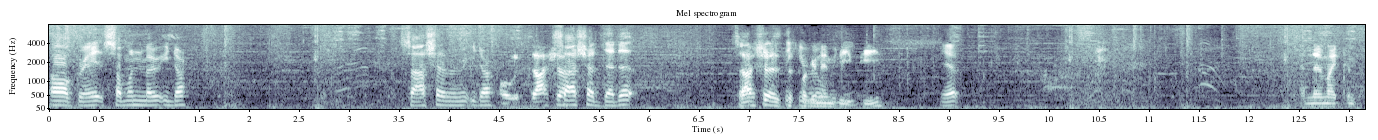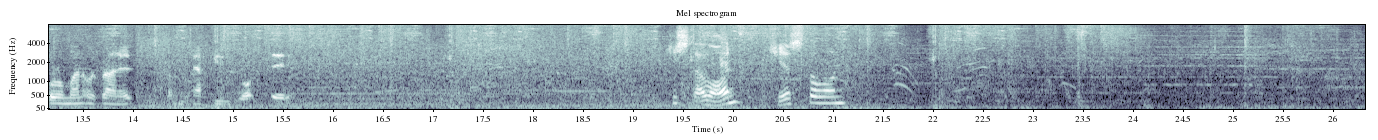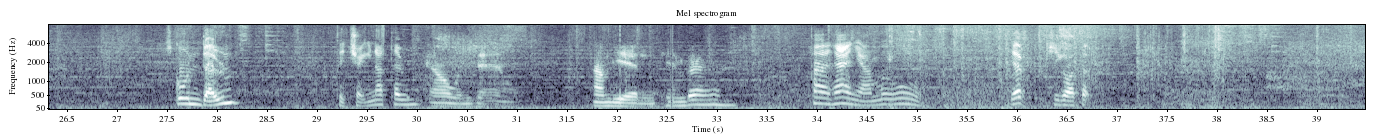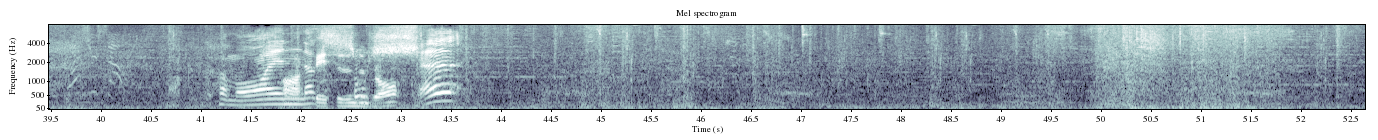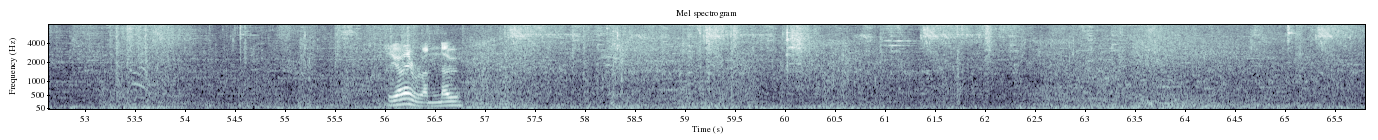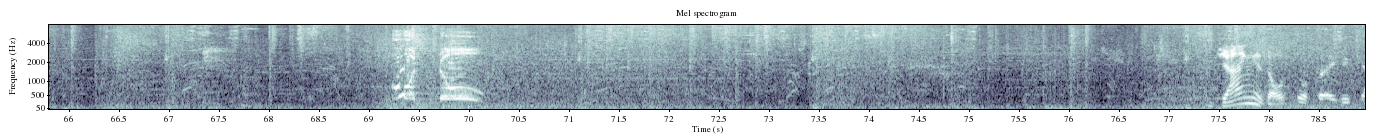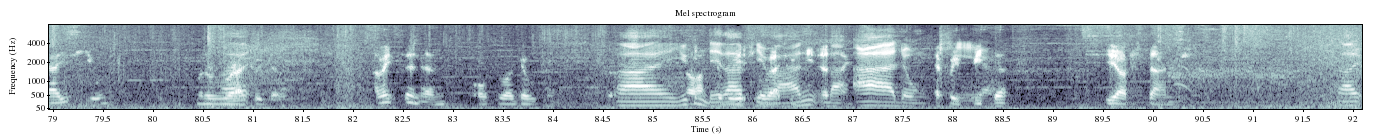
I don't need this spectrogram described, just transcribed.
Oh great, someone mounted her. Sasha mounted her. Oh, Sasha. Sasha did it. Sasha is the fucking. MVP. Yep. And then my temporal mantle ran out. So I'm gonna have to use block steady. She's still on. She is still on. It's going down to Chinatown. Going down. I'm yelling timber. Tanya, move. Yep, she got it. Come on, Oh, that's faces in the rock. shit. So you gotta run now. Jang is also a pretty good guy. He's healing. Whenever we're Aye. actually down. I might send him also a guild. Uh, you I'll can have do that if you want, but thing. I don't If we beat care. it. You understand. I,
